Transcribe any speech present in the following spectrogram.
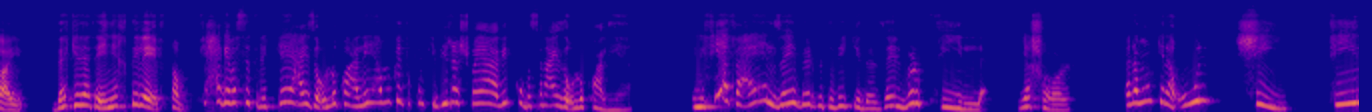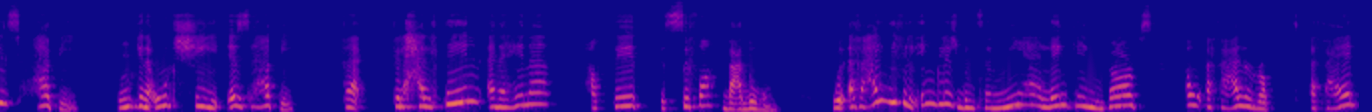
طيب ده كده تاني اختلاف. طب في حاجة بس تركاية عايزة أقول لكم عليها؟ ممكن تكون كبيرة شوية عليكم بس أنا عايزة أقول لكم عليها. إن في أفعال زي verb to be كده زي الفيرب feel يشعر فأنا ممكن أقول she feels happy. ممكن أقول she is happy. ففي الحالتين أنا هنا حطيت الصفة بعدهم. والأفعال دي في الإنجليش بنسميها linking verbs أو أفعال الربط. أفعال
